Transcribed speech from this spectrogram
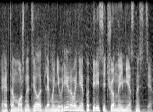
Это можно делать для маневрирования по пересеченной местности.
